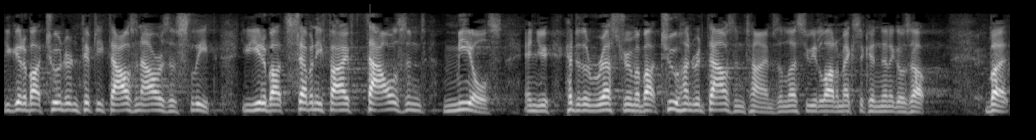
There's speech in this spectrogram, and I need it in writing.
you get about 250,000 hours of sleep. You eat about 75,000 meals, and you head to the restroom about 200,000 times, unless you eat a lot of Mexican, then it goes up. But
